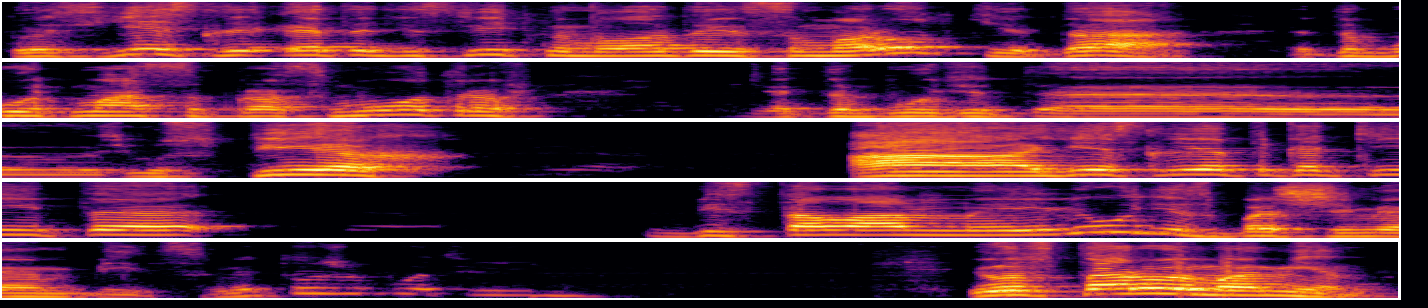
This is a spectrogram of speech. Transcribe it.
То есть, если это действительно молодые самородки, да, это будет масса просмотров, это будет э, успех. А если это какие-то бесталанные люди с большими амбициями, тоже будет видно. И вот второй момент.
